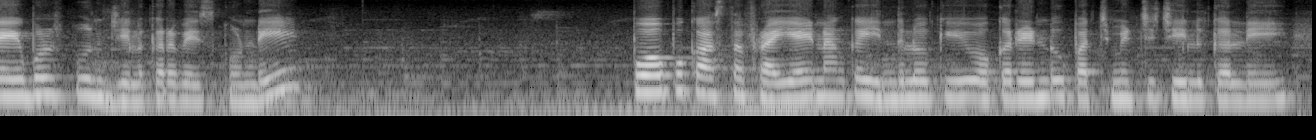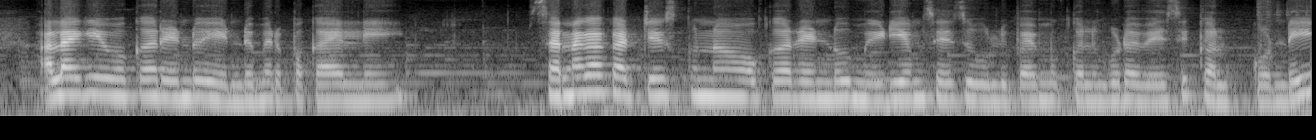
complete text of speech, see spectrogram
టేబుల్ స్పూన్ జీలకర్ర వేసుకోండి. పోపు కాస్త ఫ్రై అయినాక ఇందులోకి ఒక రెండు పచ్చిమిర్చి చీలికల్ని అలాగే ఒక రెండు ఎండుమిరపకాయల్ని. సన్నగా కట్ చేసుకున్న ఒక రెండు మీడియం సైజు ఉల్లిపాయ ముక్కలను కూడా వేసి కలుపుకోండి.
